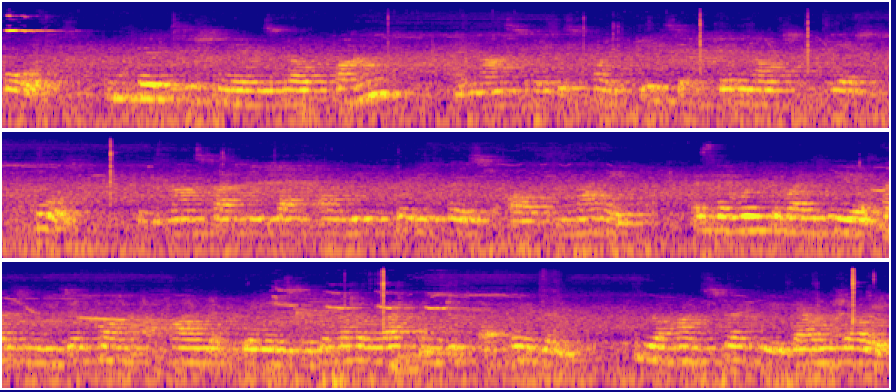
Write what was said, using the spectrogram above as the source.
forward. In third position there is Mel Fire. And last at this point is Ben Not Get Caught. His last start will be back on the 31st of May. As they work their way here, approaching the Jeffron home bends with another lap and dip ahead of them. To the home straight here, Barran Joy.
